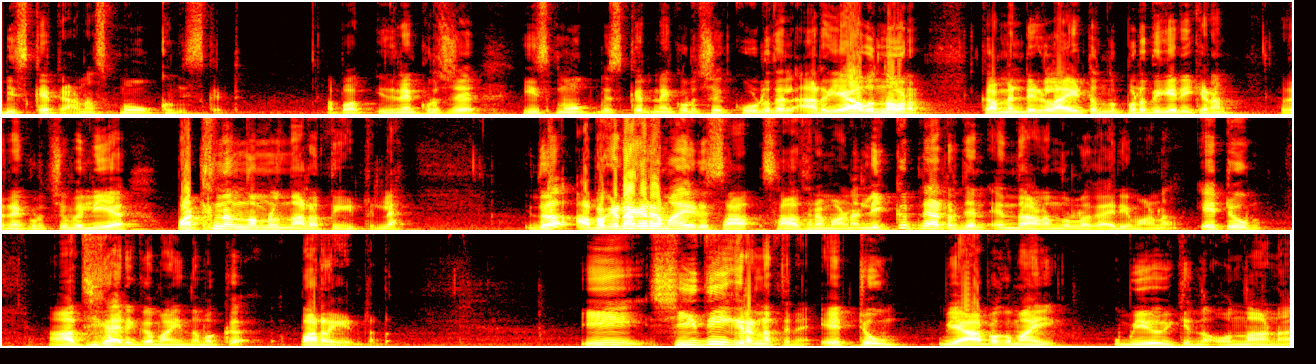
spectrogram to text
ബിസ്ക്കറ്റാണ് സ്മോക്ക് ബിസ്ക്കറ്റ്. അപ്പം ഇതിനെക്കുറിച്ച് ഈ സ്മോക്ക് ബിസ്ക്കറ്റിനെക്കുറിച്ച് കൂടുതൽ അറിയാവുന്നവർ കമന്റുകളായിട്ടൊന്ന് പ്രതികരിക്കണം. അതിനെക്കുറിച്ച് വലിയ പഠനം നമ്മൾ നടത്തിയിട്ടില്ല. ഇത് അപകടകരമായ ഒരു സാ സാധനമാണ്. ലിക്വിഡ് നൈട്രജൻ എന്താണെന്നുള്ള കാര്യമാണ് ഏറ്റവും ആധികാരികമായി നമുക്ക് പറയേണ്ടത്. ഈ ശീതീകരണത്തിന് ഏറ്റവും വ്യാപകമായി ഉപയോഗിക്കുന്ന ഒന്നാണ്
